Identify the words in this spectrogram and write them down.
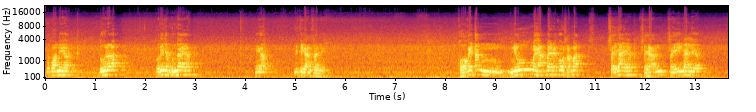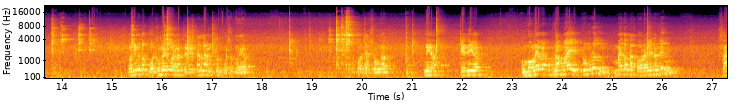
แล้วก็นี่ครับ ดูนะครับ ตัวนี้จะหมุนได้ครับ นี่ครับ วิธีการใส่ขอแค่ท่านนิ้วไม่หักไปแล้วก็สามารถใส่ได้ครับ ใส่หันใส่เองได้เลยครับ ตัวนี้ไม่ต้องปวดก็ไม่รู้นะครับแต่ด้านล่างต้องปวดสักหน่อยครับ แล้วก็จัดทรงครับ นี่ครับแค่นี้ครับ ผมบอกแล้วครับผมทำให้ตรงรุ่น ไม่ต้องตัดต่ออะไรทั้งสิ้น ใส่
